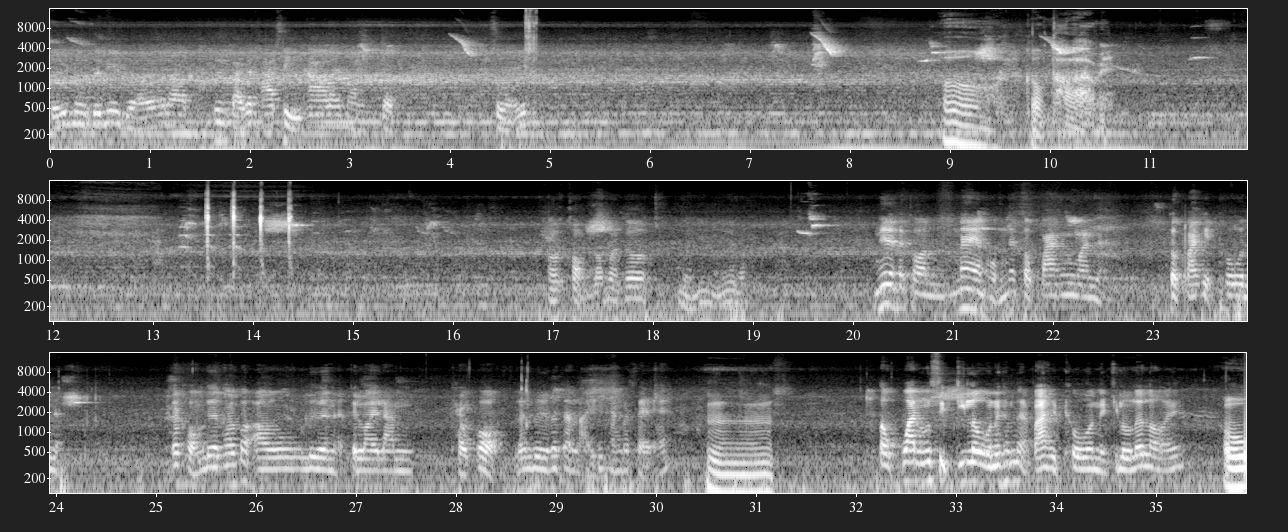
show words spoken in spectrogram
ซื้อนู่นซื้อนี่เดี๋ยวเวลาขึ้นไปก็ทาสีทาอะไรใหม่จบสวยโอ้ยก็ทาไป อาของแล้วมันก็เหมือนอย่างนี้เลยเนาะเนี่ยแต่ก่อนแม่ผมเนี่ยตกปลากลางวันเนี่ยตกปลาเห็ดโคนเนี่ยเจ้าของเรือเขาก็เอาเรือเนี่ยไปลอยลำแถวเกาะแล้วเรือก็จะไหลไปทางกระแส อืมตกวันสิบกิโลนะครับเนี่ยปลาเห็ดโคนเนี่ยกิโลละร้อยโอ้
